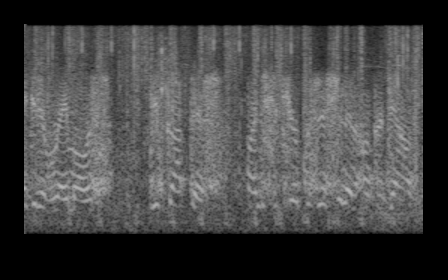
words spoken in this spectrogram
Negative, Ramos. We've got this. Find a secure position and hunker down.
